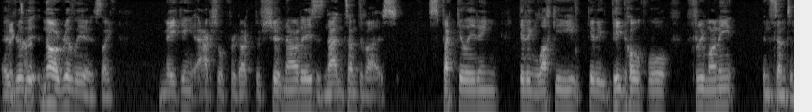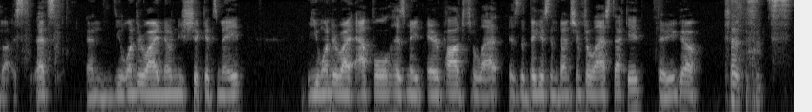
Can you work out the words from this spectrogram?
It big really time. no, it really is like making actual productive shit nowadays is not incentivized. Speculating, getting lucky, getting being hopeful, free money, incentivized. That's and you wonder why no new shit gets made you wonder why Apple has made AirPods for the last is the biggest invention for the last decade? There you go. That's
